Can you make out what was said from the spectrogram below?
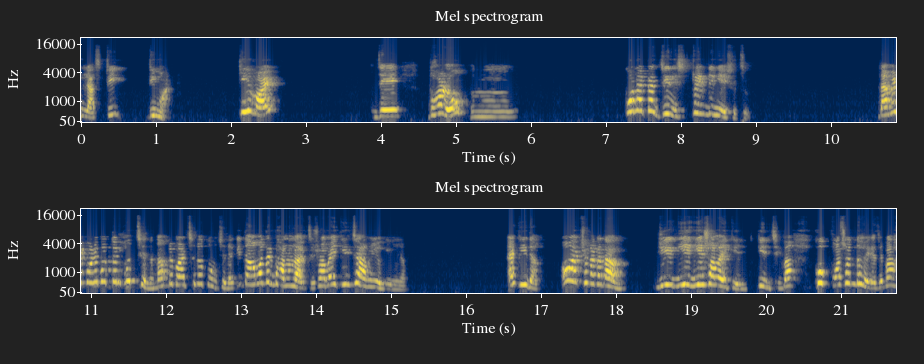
ইলাস্টিক ডিমান্ড কি হয়? যে ধরো কোন একটা জিনিস ট্রেন্ডিং এ এসেছে। দামের পরিবর্তন হচ্ছে না, দামটা বাড়ছে না, কমছে না, কিন্তু আমাদের ভালো লাগছে, সবাই কিনছে, আমিও কিনলাম। একই দাম। ও, একশো টাকা দাম। গিয়ে গিয়ে গিয়ে সবাই কিন, কিনছি। বা খুব পছন্দ হয়ে গেছে। বাহ,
